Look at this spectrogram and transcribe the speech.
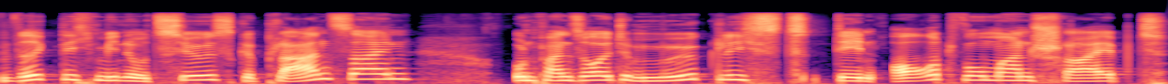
wirklich minutiös geplant sein und man sollte möglichst den Ort, wo man schreibt,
